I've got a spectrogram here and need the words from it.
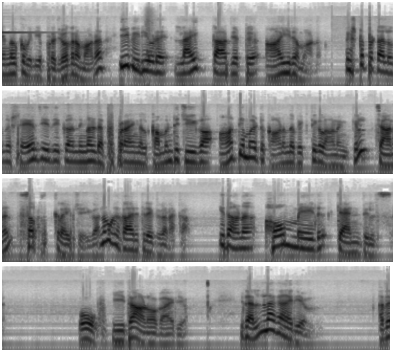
ഞങ്ങൾക്ക് വലിയ പ്രചോദനമാണ്. ഈ വീഡിയോയുടെ ലൈക്ക് ടാർഗറ്റ് ആയിരമാണ്. ഇഷ്ടപ്പെട്ടാൽ ഒന്ന് ഷെയർ ചെയ്തേക്കുക. നിങ്ങളുടെ അഭിപ്രായങ്ങൾ കമന്റ് ചെയ്യുക. ആദ്യമായിട്ട് കാണുന്ന വ്യക്തികളാണെങ്കിൽ ചാനൽ സബ്സ്ക്രൈബ് ചെയ്യുക. നമുക്ക് കാര്യത്തിലേക്ക് കടക്കാം. ഇതാണ് ഹോം മെയ്ഡ് കാൻഡിൽസ് ഓ ഇതാണോ കാര്യം. ഇതല്ല കാര്യം. അത്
